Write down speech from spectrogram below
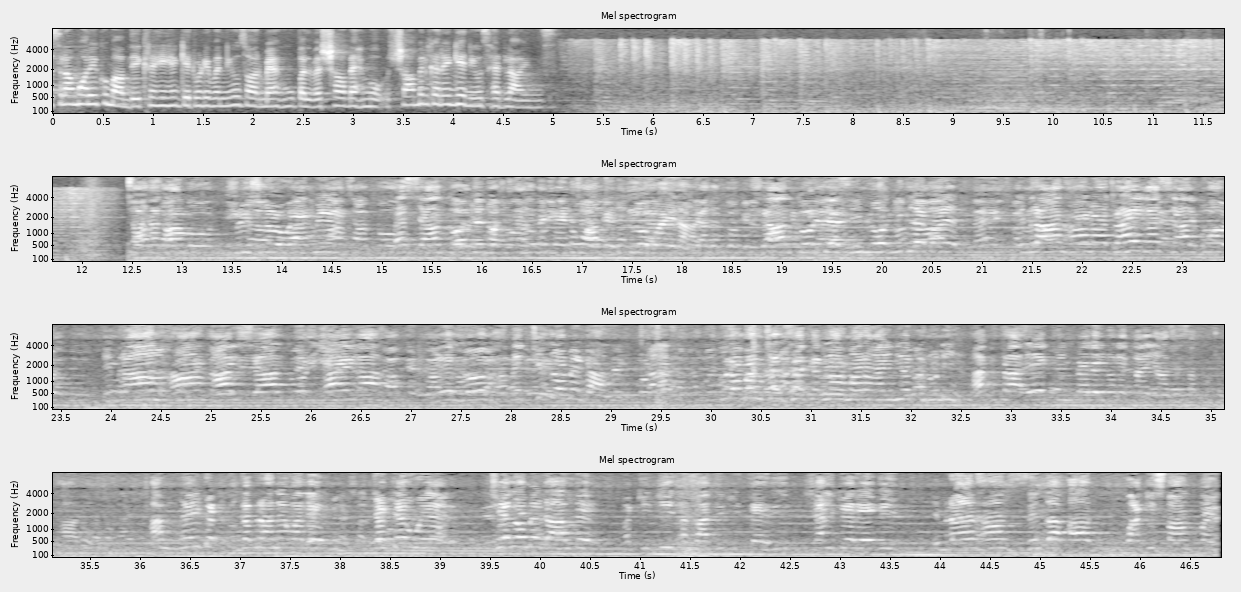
السلام علیکم، آپ دیکھ رہے ہیں کے ٹوئنٹی ون نیوز اور میں ہوں پلوش شاہ محمود۔ شامل کریں گے news headlines Imran Khan آ جائے گا سیالکوٹ عمران خان آج سیالکوٹ جائے گا یہ لوگ ہمیں چلوں میں ڈال دیں پورا من جلسہ کرنا ہمارا آئینی اور قانونی حق تھا۔ ایک دن پہلے انہوں نے کہا یہاں سے سب کچھ اٹھا دو۔ ہم نہیں گھبرانے والے، ڈٹے ہوئے ہیں۔ جیلوں میں ڈال دے حقیقی آزادی کی تحریک چل کے رہے گی عمران خان زندہ باد، پاکستان پر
